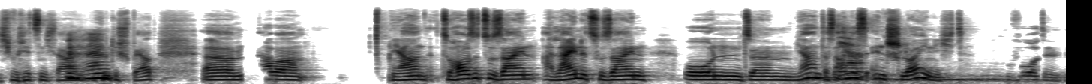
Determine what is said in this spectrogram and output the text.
ich will jetzt nicht sagen Mhm. eingesperrt, ähm, aber ja, zu Hause zu sein, alleine zu sein und ähm, ja, dass alles Ja. entschleunigt wurde.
